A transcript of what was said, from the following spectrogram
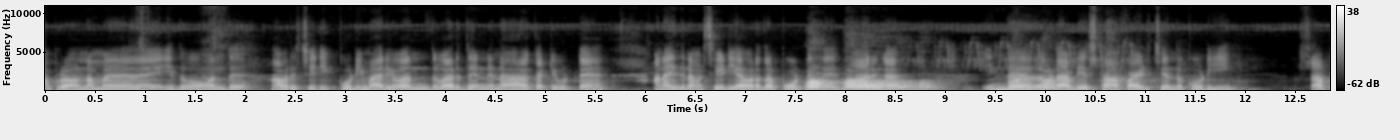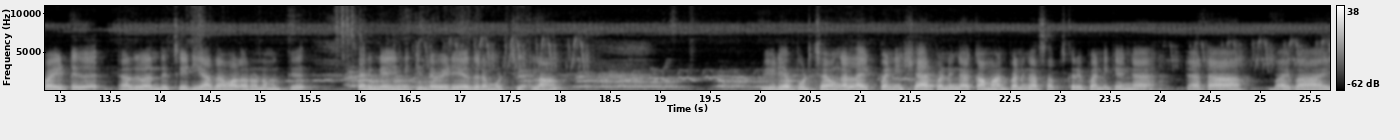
அப்புறம் நம்ம இதுவும் வந்து அவரை செடி கொடி மாதிரி வந்து வருதுன்னு நான் கட்டி விட்டேன். ஆனால் இது நம்ம செடி அவரை தான் போட்டது. பாருங்கள் இந்த இதோட அப்படியே ஸ்டாப் ஆகிடுச்சு அந்த கொடி. ஸ்டாப் ஆகிட்டு அது வந்து செடியாக தான் வளரும் நமக்கு. சரிங்க இன்றைக்கி இந்த வீடியோ இதோட முடிச்சிக்கலாம். வீடியோ பிடிச்சவங்க லைக் பண்ணி ஷேர் பண்ணுங்கள் கமெண்ட் பண்ணுங்கள் சப்ஸ்கிரைப் பண்ணிக்கோங்க. Tata bye bye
